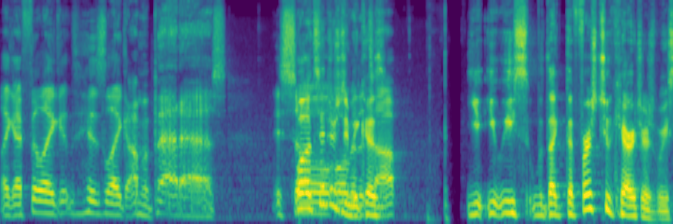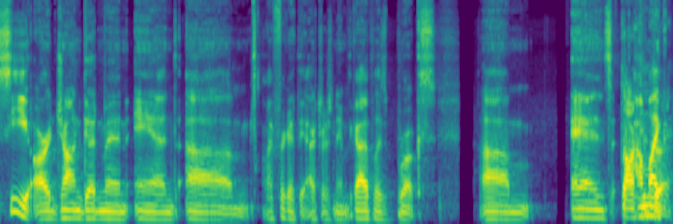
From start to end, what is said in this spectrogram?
Like I feel like his like I'm a badass is so Well, it's interesting over the because- top. You, you we, like the first two characters we see are John Goodman and um I forget the actor's name. The guy who plays Brooks. Um and Dr. I'm like Dre.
